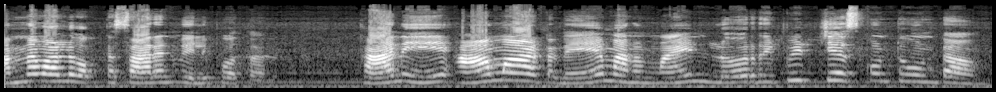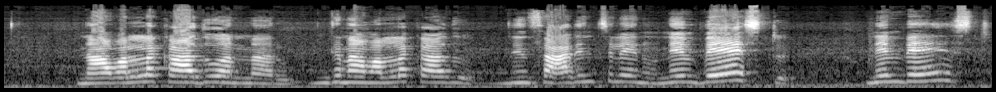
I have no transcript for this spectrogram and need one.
అన్న వాళ్ళు ఒక్కసారని వెళ్ళిపోతారు. కానీ ఆ మాటనే మన మైండ్లో రిపీట్ చేసుకుంటూ ఉంటాం. నా వల్ల కాదు అన్నారు. ఇంకా నా వల్ల కాదు. నేను సాధించలేను. నేను వేస్ట్ నేను వేస్ట్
